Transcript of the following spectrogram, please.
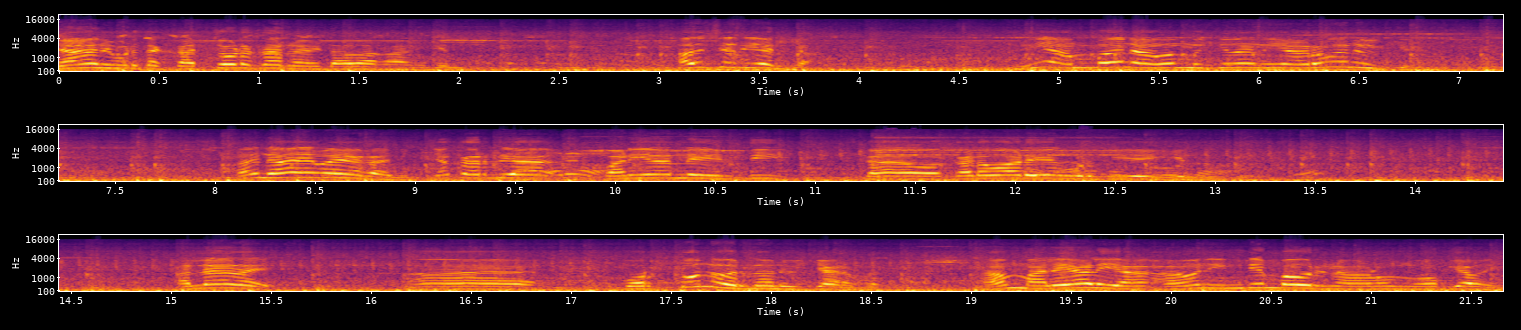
ഞാൻ ഇവിടുത്തെ കച്ചവടക്കാരനായിട്ട് അതാണ് കാണിക്കുന്നത്. അത് ശരിയല്ല. നീ അമ്പതിനാവാൻ വിൽക്കുന്ന നീ അറുപതിന് വിൽക്കും. അത് ന്യായമായ കാര്യം. ഞാൻ കറിയ പണിയാറിനെ ഇരുത്തി കടപാടുകയും കൊടുത്ത് ജയിക്കുന്നതാണ് അല്ലാതെ പുറത്തുനിന്ന് വരുന്നവന് വിൽക്കാനൊക്കെ അവൻ മലയാളിയാ അവൻ ഇന്ത്യൻ പൗരനാണോ എന്ന് നോക്കിയാൽ മതി.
